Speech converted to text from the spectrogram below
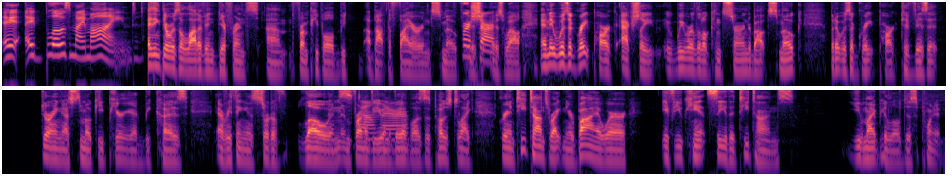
it, it blows my mind. I think there was a lot of indifference um, from people be- about the fire and smoke For as, sure. as well. And it was a great park. Actually, we were a little concerned about smoke, but it was a great park to visit during a smoky period because everything is sort of low and in front of you there. and available, as opposed to like Grand Tetons right nearby, where if you can't see the Tetons, you might be a little disappointed.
